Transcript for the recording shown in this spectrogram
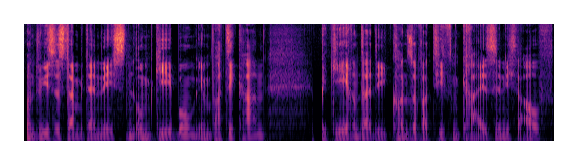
Und wie ist es dann mit der nächsten Umgebung im Vatikan? Begehren da die konservativen Kreise nicht auf?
